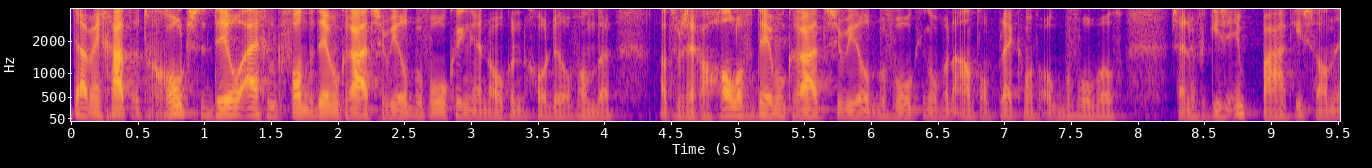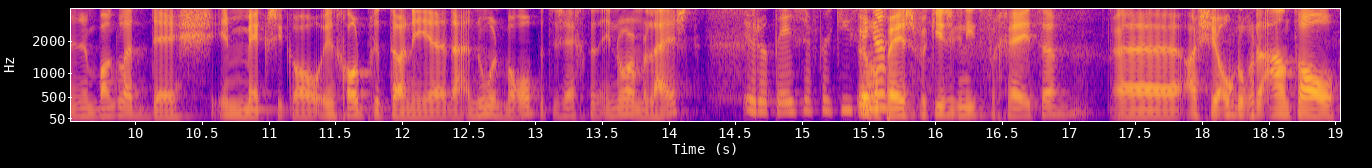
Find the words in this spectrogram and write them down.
daarmee gaat het grootste deel eigenlijk van de democratische wereldbevolking en ook een groot deel van de, laten we zeggen, half democratische wereldbevolking op een aantal plekken. Want ook bijvoorbeeld zijn er verkiezingen in Pakistan, in Bangladesh, in Mexico, in Groot-Brittannië. Nou, noem het maar op. Het is echt een enorme lijst. Europese verkiezingen. Europese verkiezingen niet te vergeten. Uh, als je ook nog een aantal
